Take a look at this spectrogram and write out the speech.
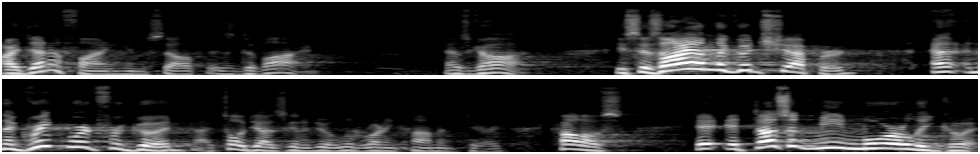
identifying himself as divine, as God. He says, I am the good shepherd. And the Greek word for good, I told you I was going to do a little running commentary. Kalos, it, it doesn't mean morally good.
